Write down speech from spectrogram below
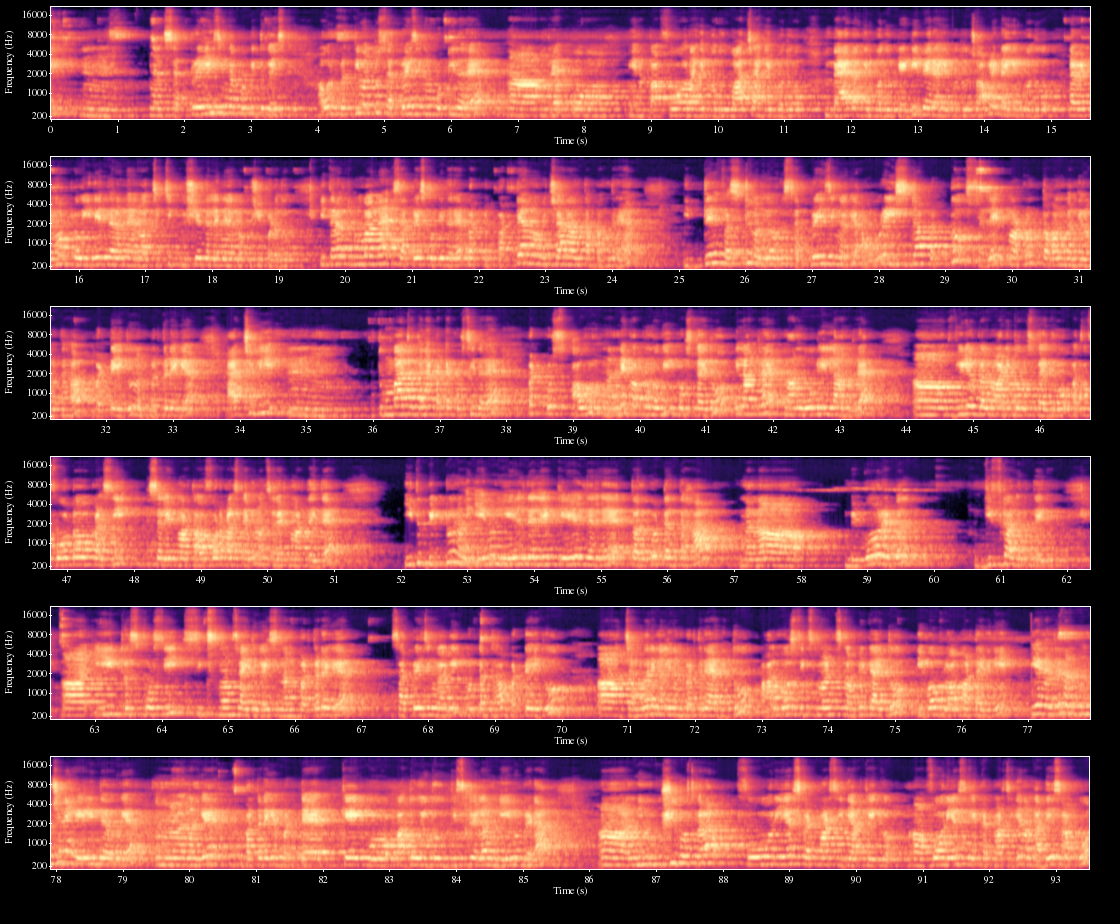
ನಾನು ಸರ್ಪ್ರೈಸಿಂಗಾಗಿ ಕೊಟ್ಟಿದ್ದು ಗೈಸ್ ಅವರು ಪ್ರತಿಯೊಂದು ಸರ್ಪ್ರೈಸಿಂಗ್ ಕೊಟ್ಟಿದ್ದಾರೆ ಅಂದರೆ ಏನಪ್ಪ ಫೋನ್ ಆಗಿರ್ಬೋದು ವಾಚ್ ಆಗಿರ್ಬೋದು ಬ್ಯಾಗ್ ಆಗಿರ್ಬೋದು ಟೆಡ್ಡಿ ಬೇರ್ ಆಗಿರ್ಬೋದು ಚಾಕ್ಲೇಟ್ ಆಗಿರ್ಬೋದು ನಾವು ಹೆಣ್ಮಕ್ಳು ಇದೇ ಥರನೇ ಅಲ್ವಾ, ಚಿಕ್ಕ ಚಿಕ್ಕ ವಿಷಯದಲ್ಲೇ ಅಲ್ವಾ ಖುಷಿ ಪಡೋದು. ಈ ಥರ ತುಂಬಾ ಸರ್ಪ್ರೈಸ್ ಕೊಟ್ಟಿದ್ದಾರೆ ಬಟ್ ಬಟ್ಟೆ ಅನ್ನೋ ವಿಚಾರ ಅಂತ ಬಂದರೆ ಇದೇ ಫಸ್ಟ್ ನನಗೆ ಅವರು ಸರ್ಪ್ರೈಸಿಂಗ್ ಆಗಿ ಅವರೇ ಇಷ್ಟಪಟ್ಟು ಸೆಲೆಕ್ಟ್ ಮಾಡ್ಕೊಂಡು ತೊಗೊಂಡು ಬಂದಿರೋಂತಹ ಬಟ್ಟೆ ಇದು ನನ್ನ ಬರ್ತ್ಡೇಗೆ ಆ್ಯಕ್ಚುಲಿ ತುಂಬ ಜನ ಬಟ್ಟೆ ಕೊಡಿಸಿದ್ದಾರೆ ಬಟ್ ಕೊಡ್ಸ್, ಅವರು ನನ್ನೇ ಕರ್ಕೊಂಡೋಗಿ ಕೊಡಿಸ್ತಾಯಿದ್ರು ಇಲ್ಲಾಂದರೆ ನಾನು ಹೋಗಲಿಲ್ಲ ಅಂದರೆ ವಿಡಿಯೋ ಕಾಲ್ ಮಾಡಿ ತೋರಿಸ್ತಾ ಇದ್ರು. ಅಥವಾ ಫೋಟೋ ಕಳಿಸಿ ಸೆಲೆಕ್ಟ್ ಮಾಡ್ತಾ ಅವ್ರು ಫೋಟೋ ಕಳಿಸ್ತಾ ಇದ್ರು, ನಾನು ಸೆಲೆಕ್ಟ್ ಮಾಡ್ತಾ ಇದ್ದೆ. ಇದು ಬಿಟ್ಟು ನನಗೇನು ಹೇಳ್ದಲೇ ಕೇಳ್ದಲೇ ತಂದುಕೊಟ್ಟಂತಹ ನನ್ನ ಮೆಮೊರೇಬಲ್ ಗಿಫ್ಟ್ ಆಗಿರುತ್ತೆ ಇದು. ಈ ಡ್ರೆಸ್ ಕೊಡಿಸಿ ಸಿಕ್ಸ್ ಮಂತ್ಸ್ ಆಯಿತು ಗೈಸ್ ನನ್ನ ಬರ್ತ್ಡೇಗೆ ಸರ್ಪ್ರೈಸಿಂಗ್ ಆಗಿ ಕೊಟ್ಟಂತಹ ಬಟ್ಟೆ ಇದು. ಜನ್ವರಿನಲ್ಲಿ ನನ್ನ ಬರ್ತ್ಡೇ ಆಗಿತ್ತು ಆಲ್ಮೋಸ್ಟ್ ಸಿಕ್ಸ್ ಮಂತ್ಸ್ ಕಂಪ್ಲೀಟ್ ಆಯಿತು. ಇವಾಗ ಬ್ಲಾಗ್ ಮಾಡ್ತಾ ಇದ್ದೀನಿ. ಏನಂದರೆ ನಾನು ಮುಂಚೆನೇ ಹೇಳಿದ್ದೆ ಅವ್ರಿಗೆ ನನಗೆ ಬರ್ತ್ಡೇಗೆ ಬಟ್ಟೆ ಕೇಕು ಅದು ಇದು ಗಿಫ್ಟ್ ಎಲ್ಲ ನನಗೇನು ಬೇಡ. ನಿಮ್ಮ ಖುಷಿಗೋಸ್ಕರ four years cut ಮಾಡಿಸಿದ್ಯಾ cake four years cake cut ಮಾಡಿಸಿದ್ಯಾ ನನಗೆ ಅದೇ ಸಾಕು.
